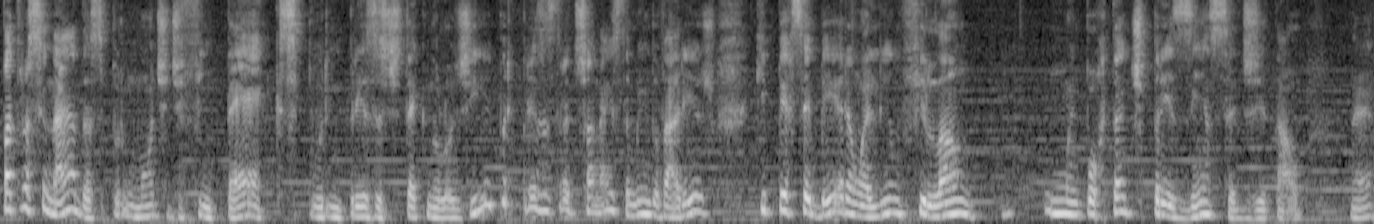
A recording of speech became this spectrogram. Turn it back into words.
patrocinadas por um monte de fintechs, por empresas de tecnologia e por empresas tradicionais também do varejo, que perceberam ali um filão, uma importante presença digital. Né?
